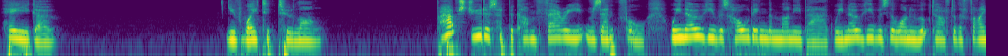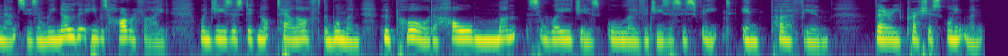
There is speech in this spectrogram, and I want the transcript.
Here you go. You've waited too long. Perhaps Judas had become very resentful. We know he was holding the money bag. We know he was the one who looked after the finances. And we know that he was horrified when Jesus did not tell off the woman who poured a whole month's wages all over Jesus' feet in perfume, very precious ointment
